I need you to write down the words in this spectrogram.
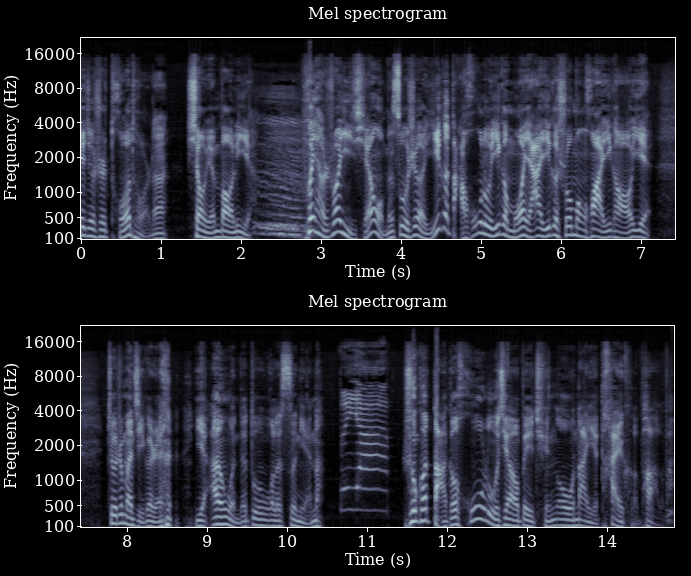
这就是妥妥的校园暴力啊！我想说，以前我们宿舍一个打呼噜，一个磨牙，一个说梦话，一个熬夜，就这么几个人，也安稳的度过了四年呢。如果打个呼噜就要被群殴，那也太可怕了吧！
